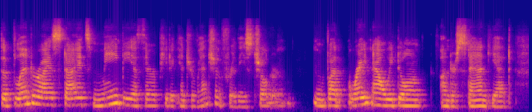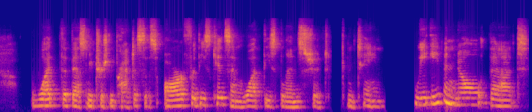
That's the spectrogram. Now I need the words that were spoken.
the blenderized diets may be a therapeutic intervention for these children. But right now, we don't understand yet what the best nutrition practices are for these kids and what these blends should contain. We even know that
